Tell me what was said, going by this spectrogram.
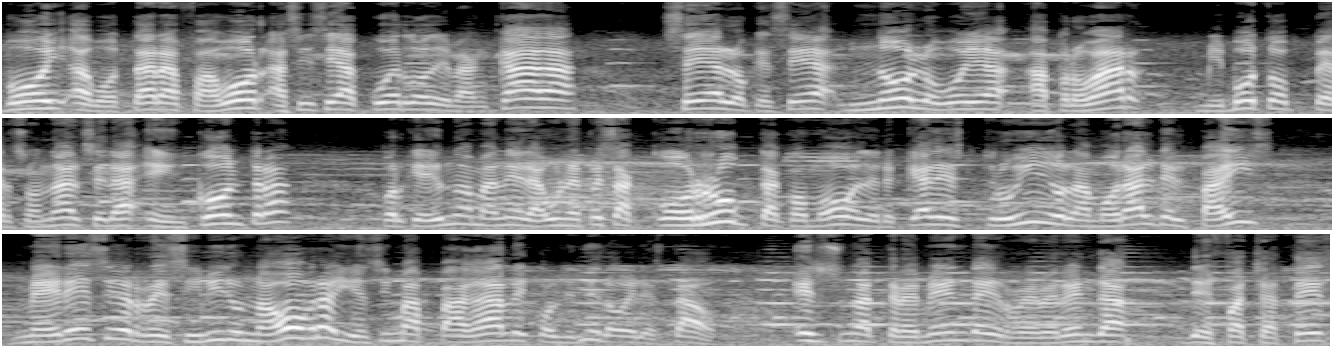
voy a votar a favor, así sea acuerdo de bancada, sea lo que sea, no lo voy a aprobar. Mi voto personal será en contra, porque de una manera una empresa corrupta como Oder, que ha destruido la moral del país, merece recibir una obra y encima pagarle con dinero del Estado. Es una tremenda y reverenda desfachatez,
